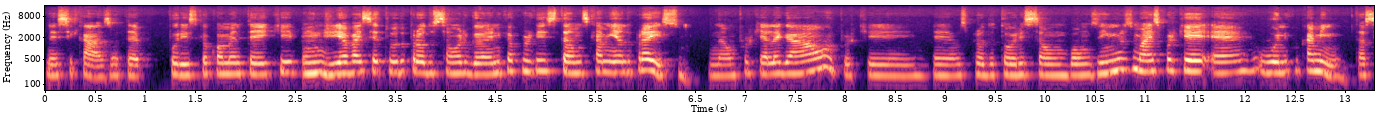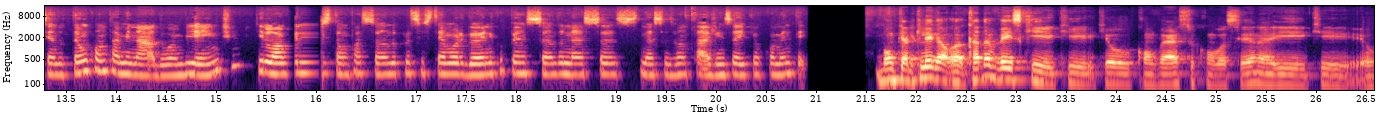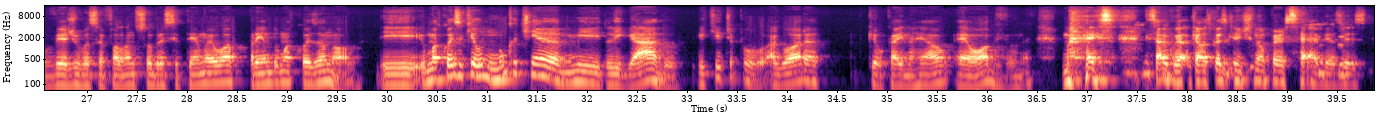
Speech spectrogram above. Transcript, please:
nesse caso, até por isso que eu comentei que um dia vai ser tudo produção orgânica, porque estamos caminhando para isso. Não porque é legal, porque é, os produtores são bonzinhos, mas porque é o único caminho. Está sendo tão contaminado o ambiente que logo eles estão passando para o sistema orgânico pensando nessas, nessas vantagens aí que eu comentei. Bom, Kelly, que legal. Cada vez que, que, que eu converso com você, né, e que eu vejo você falando sobre esse tema, eu aprendo uma coisa nova. E uma coisa que eu nunca tinha me ligado, e que, tipo, agora que eu caí na real, é óbvio, né? Mas, sabe, aquelas coisas que a gente não percebe às vezes,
